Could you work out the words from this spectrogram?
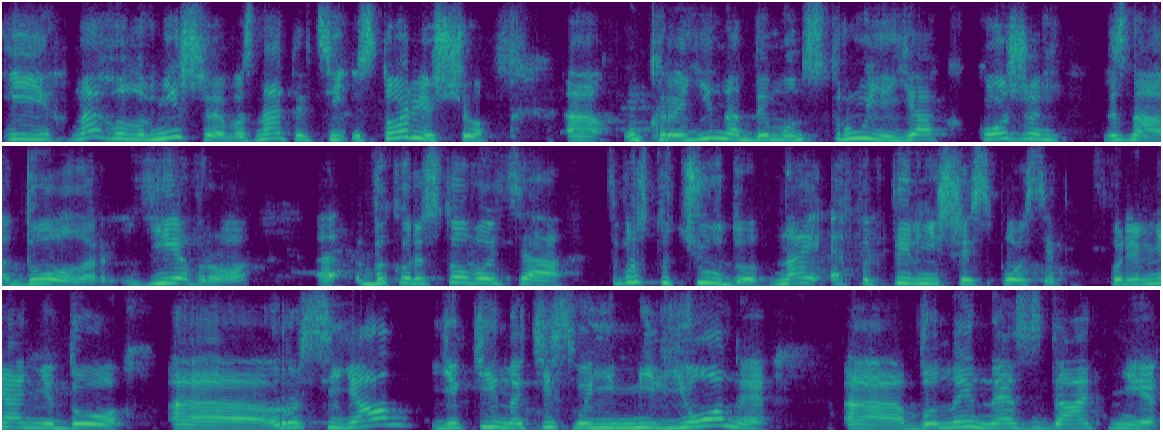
І найголовніше, ви знаєте, в цій історії, що Україна демонструє, як кожен не знаю, долар, євро. Е, Використовується це просто чудо, найефективніший спосіб в порівнянні до е, росіян, які на ті свої мільйони е, вони не здатні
